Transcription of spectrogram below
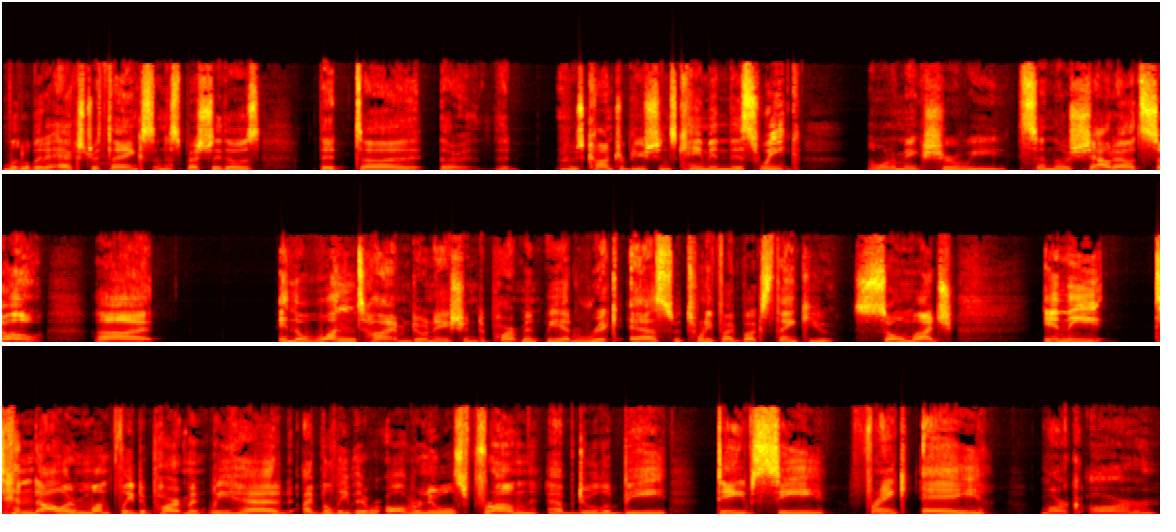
a little bit of extra thanks, and especially those that uh, uh, that whose contributions came in this week. I want to make sure we send those shout outs. So, uh, in the one-time donation department, we had Rick S with 25 bucks. Thank you so much. In the $10 monthly department, we had, I believe they were all renewals from Abdullah B, Dave C, Frank A, Mark R,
